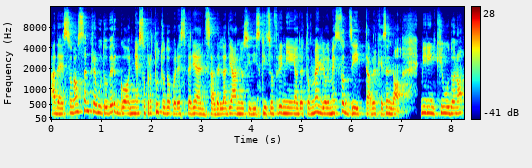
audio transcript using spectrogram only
adesso, ma ho sempre avuto vergogna e soprattutto dopo l'esperienza della diagnosi di schizofrenia ho detto meglio che mi sto zitta perché se no mi rinchiudono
